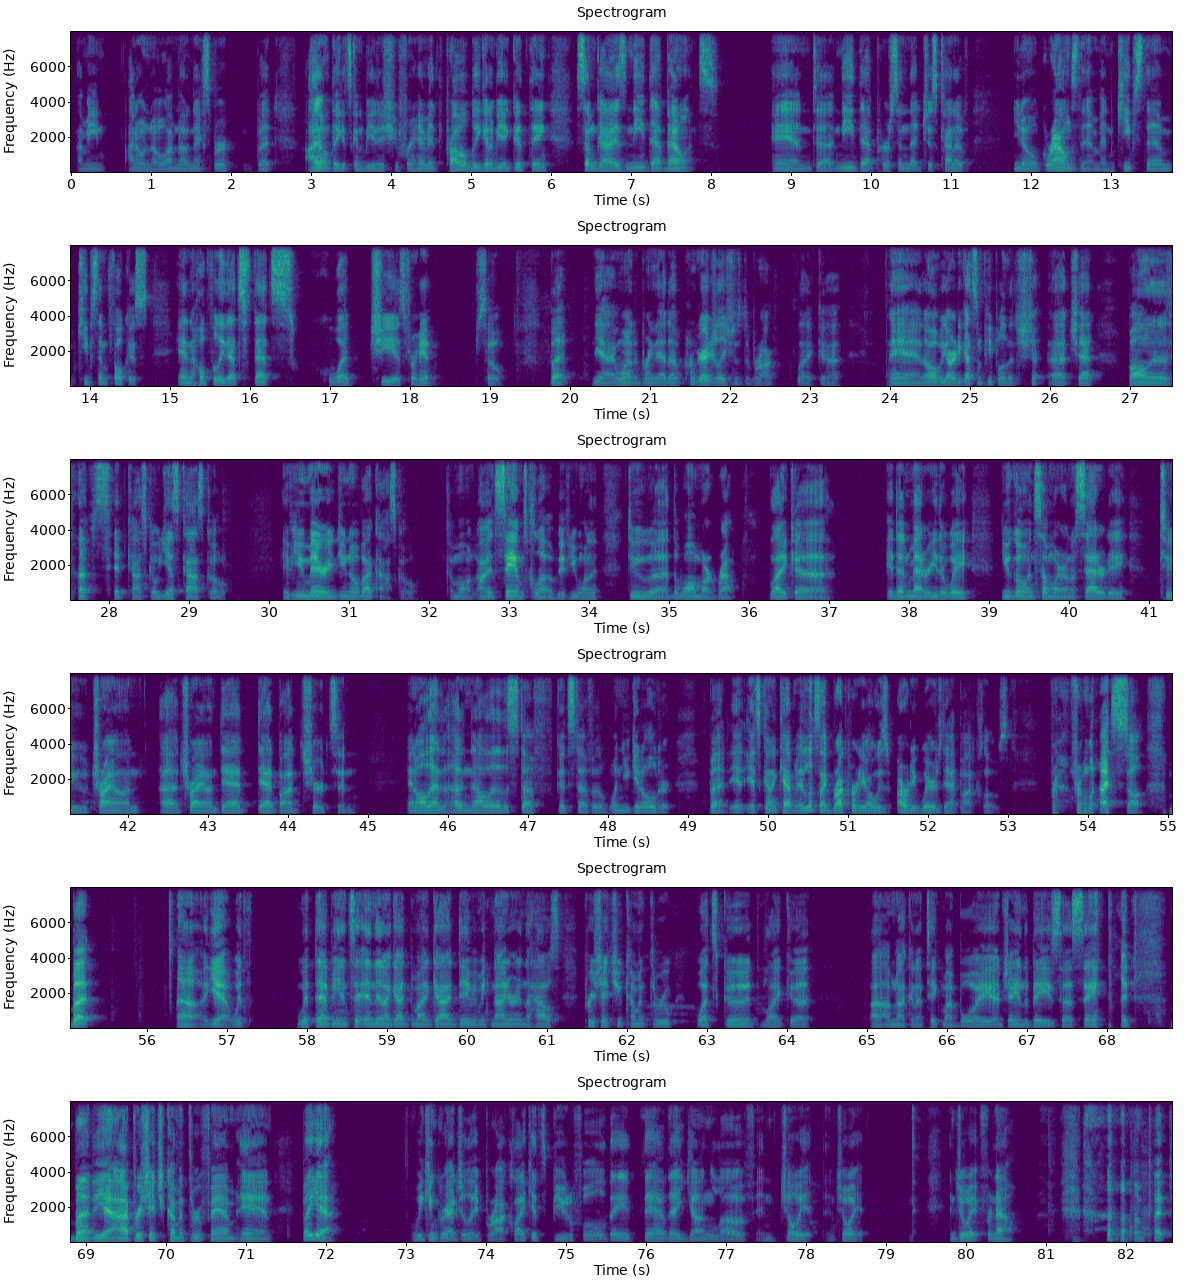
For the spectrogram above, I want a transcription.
I mean, I don't know. I'm not an expert, but I don't think it's going to be an issue for him. It's probably going to be a good thing. Some guys need that balance and uh, need that person that just kind of you know grounds them and keeps them keeps them focused and hopefully that's that's what she is for him so but yeah i wanted to bring that up congratulations to brock like uh and oh we already got some people in the ch- uh, chat balling it up said costco yes costco if you married you know about costco come on all right sam's club if you want to do uh, the walmart route like uh it doesn't matter either way you go in somewhere on a saturday to try on uh, try on dad dad bod shirts and and all that and all that other stuff, good stuff when you get older. But it, it's going to happen. It looks like Brock Purdy always already wears dad bod clothes, from, from what I saw. But uh, yeah, with with that being said, and then I got my guy David McNiner in the house. Appreciate you coming through. What's good? Like uh, I'm not going to take my boy uh, Jay and the Bays uh, saying, but but yeah, I appreciate you coming through, fam. And but yeah, we congratulate Brock. Like it's beautiful. They they have that young love. Enjoy it. Enjoy it. Enjoy it for now. but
